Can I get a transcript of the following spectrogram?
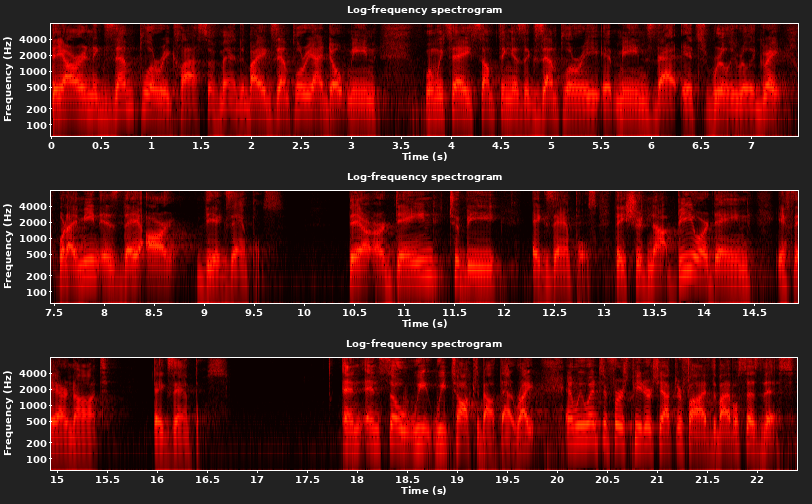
they are an exemplary class of men. And by exemplary, I don't mean when we say something is exemplary, it means that it's really, really great. What I mean is they are the examples. They are ordained to be examples. They should not be ordained if they are not examples. And, and so we, we talked about that, right? And we went to 1 Peter chapter 5. The Bible says this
